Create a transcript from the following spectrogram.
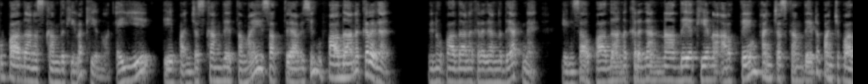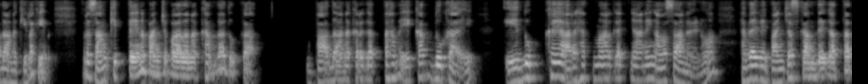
උපාදානස්කන්ධ කියලා කියනවා. ඇයි ඒ පංචස්කන්ධය තමයි සත්වයා විසින් උපාදාන කරගන්නේ. වෙන උපාදාන කරගන්න දෙයක් නැහැ. ඒ නිසා උපාදාන කරගන්නා දෙය කියන අර්ථයෙන් පංචස්කන්ධයට පංච උපාදාන කියලා කියනවා. ඒතර සංකිට්ඨේන පංච උපාදානස්කන්ධා දුක්ඛ. උපාදාන කරගත්තාම ඒකත් දුකයි. ඒ දුක්ඛය අරහත් මාර්ග ඥාණයෙන් අවසාන වෙනවා. හැබැයි මේ පංචස්කන්ධය ගත්තත්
